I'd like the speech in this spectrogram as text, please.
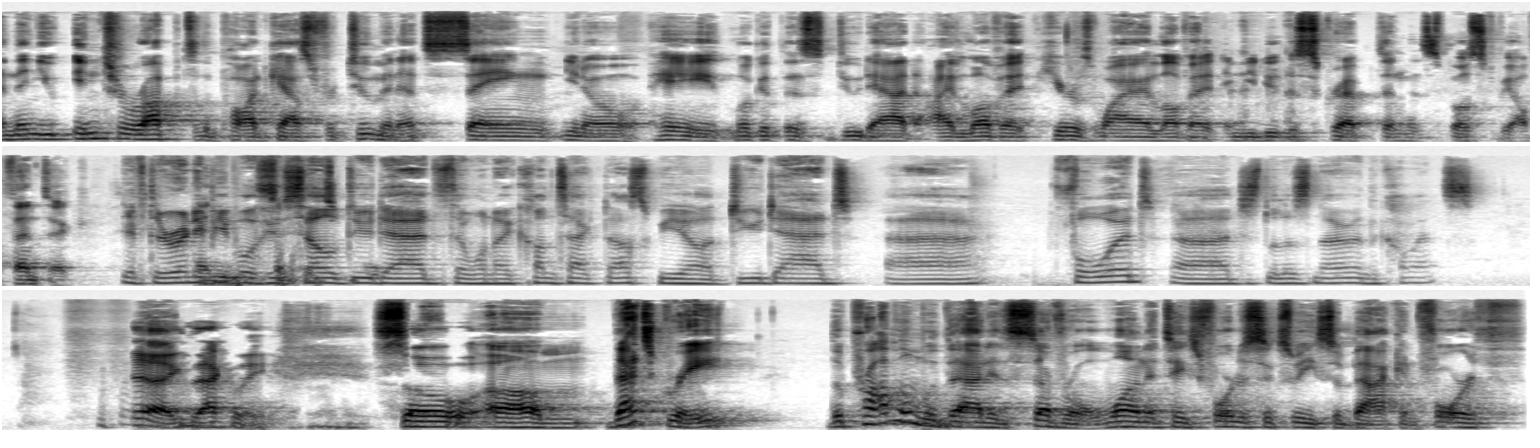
and then you interrupt the podcast for two minutes saying you know hey look at this doodad. I love it. Here's why i love it. And you do the script and it's supposed to be authentic. If there are any and people who sell doodads that want to contact us we are doodad uh, forward uh, just let us know in the comments. Yeah exactly. So um, that's great. The problem with that is several. One it takes four to six weeks of back and forth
